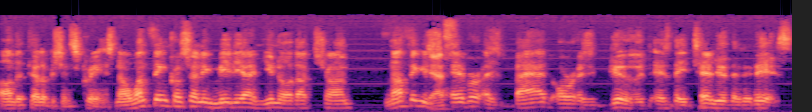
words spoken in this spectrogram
on the television screens. Now, one thing concerning media, and you know that, Sean, nothing is Yes. ever as bad or as good as they tell you that it is.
